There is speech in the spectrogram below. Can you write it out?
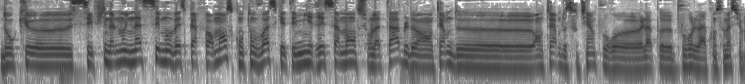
Donc euh, c'est finalement une assez mauvaise performance quand on voit ce qui a été mis récemment sur la table en termes de en termes de soutien pour euh, la pour la consommation.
